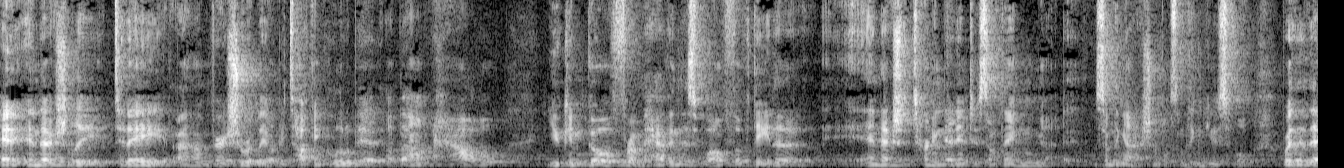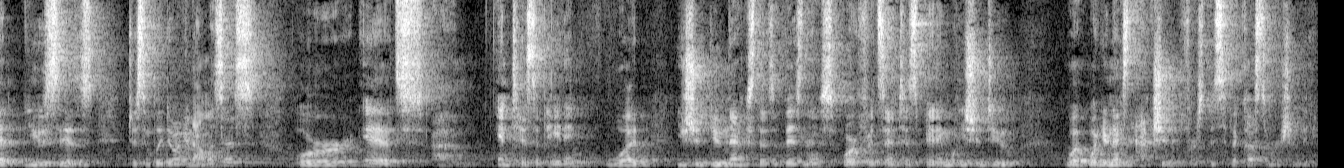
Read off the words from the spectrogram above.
and, and actually today, um, very shortly, I'll be talking a little bit about how you can go from having this wealth of data and actually turning that into something something actionable, something useful. Whether that use is just simply doing analysis, or it's um, anticipating what you should do next as a business, or if it's anticipating what you should do, what, what your next action for a specific customer should be.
